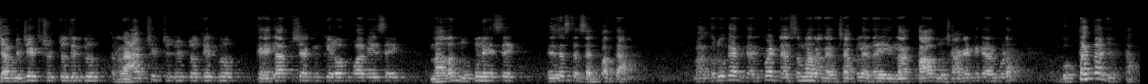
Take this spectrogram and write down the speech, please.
జమ్మి చెట్టు చుట్టూ తిరుగు ర్యాబ్ చెట్టు చుట్టూ తిరుగు కైలాభిషేకం కిలో వేసే వేసాయి నల్ల నువ్వులు వేసేస్తే సరిపోద్దా? మా గురువు గారు గరిపాటి నరసింహారావు గారు చెప్పలేదా? ఇలా కాదు చాగంటి గారు కూడా గుప్తంగా చెప్తారు.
